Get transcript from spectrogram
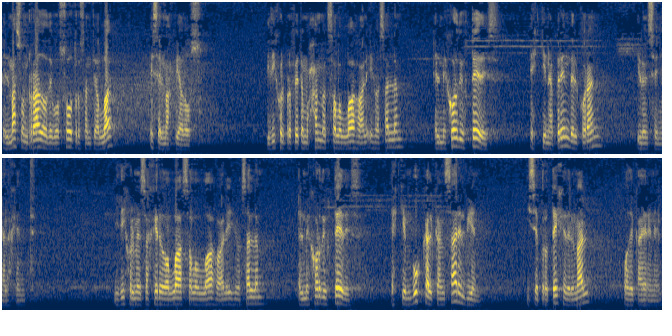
el más honrado de vosotros ante Allah es el más piadoso. Y dijo el profeta Muhammad sallallahu alaihi wasallam, el mejor de ustedes es quien aprende el Corán y lo enseña a la gente. Y dijo el mensajero de Allah sallallahu alayhi wa sallam, el mejor de ustedes es quien busca alcanzar el bien y se protege del mal o de caer en él.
